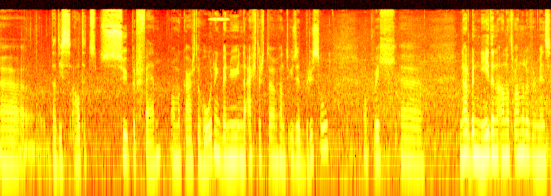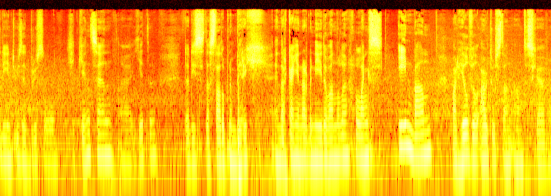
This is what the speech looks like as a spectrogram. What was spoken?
Uh, dat is altijd super fijn om elkaar te horen. Ik ben nu in de achtertuin van het UZ Brussel. Op weg... Uh, naar beneden aan het wandelen. Voor mensen die in het UZ Brussel gekend zijn. Uh, Jette, dat, is, dat staat op een berg. En daar kan je naar beneden wandelen. Langs één baan waar heel veel auto's staan aan te schuiven.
